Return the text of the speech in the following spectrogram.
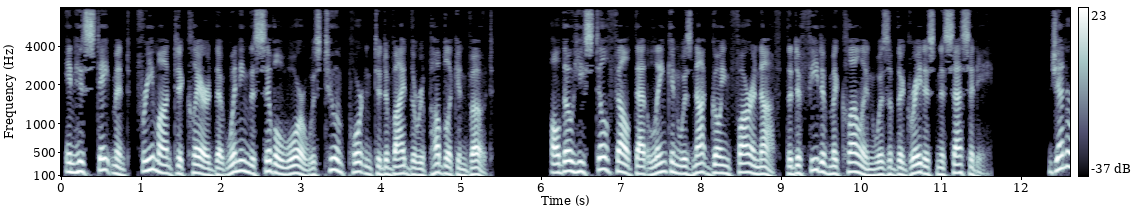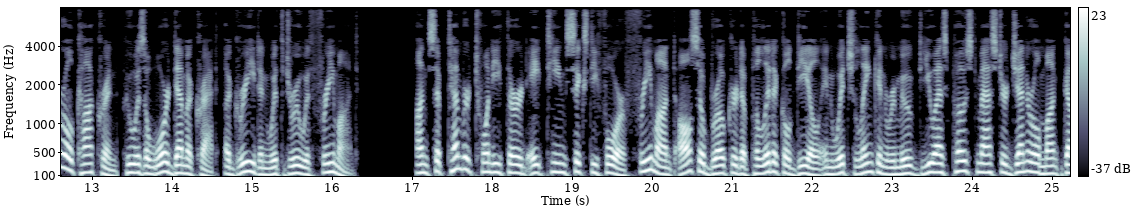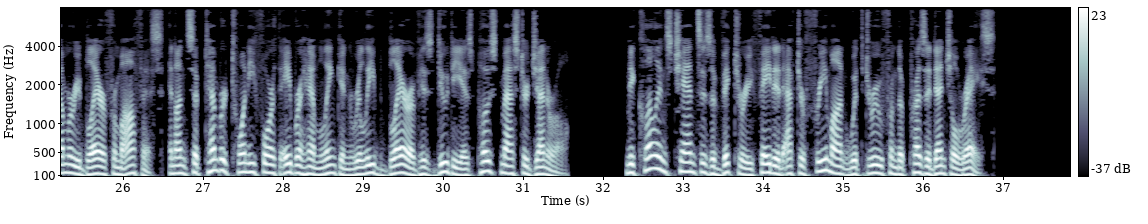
In his statement, Fremont declared that winning the Civil War was too important to divide the Republican vote. Although he still felt that Lincoln was not going far enough, the defeat of McClellan was of the greatest necessity. General Cochrane, who was a war Democrat, agreed and withdrew with Fremont. On September 23, 1864 Fremont also brokered a political deal in which Lincoln removed U.S. Postmaster General Montgomery Blair from office, and on September 24 Abraham Lincoln relieved Blair of his duty as Postmaster General. McClellan's chances of victory faded after Fremont withdrew from the presidential race.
